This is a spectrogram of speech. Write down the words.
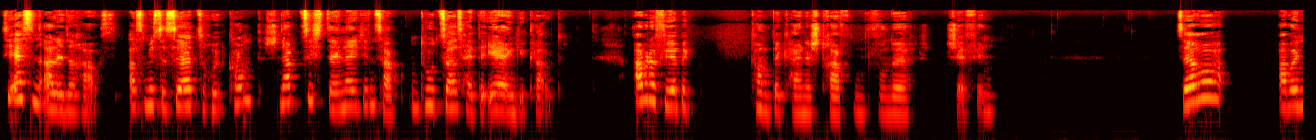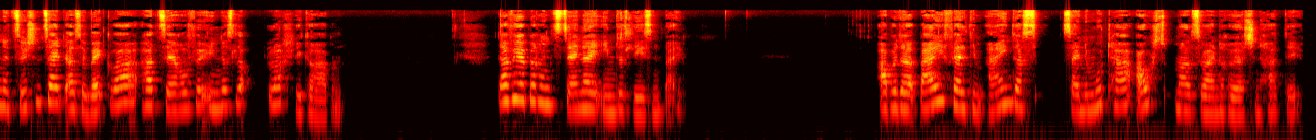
Sie essen alle daraus. Als Mr. Sir zurückkommt, schnappt sich Stanley den Sack und tut so, als hätte er ihn geklaut. Aber dafür bekommt er keine Strafen von der Chefin. Zero, aber in der Zwischenzeit, als er weg war, hat Zero für ihn das Loch gegraben. Dafür bringt Stanley ihm das Lesen bei. Aber dabei fällt ihm ein, dass seine Mutter auch mal so ein Röhrchen hatte.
